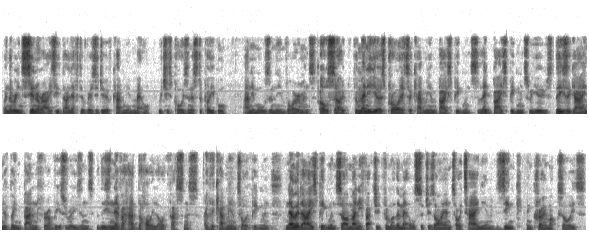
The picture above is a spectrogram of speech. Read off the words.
when they were incinerated, they left a residue of cadmium metal, which is poisonous to people animals and the environment. Also, for many years prior to cadmium based pigments, lead based pigments were used. These again have been banned for obvious reasons, but these never had the high light fastness of the cadmium type pigments. Nowadays, pigments are manufactured from other metals such as iron, titanium, zinc, and chrome oxides.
